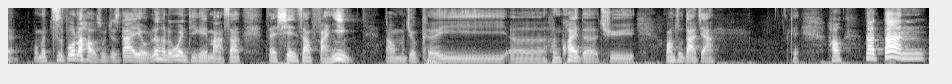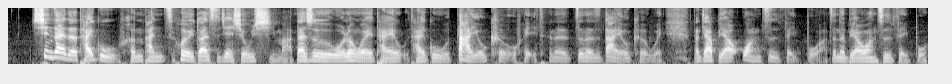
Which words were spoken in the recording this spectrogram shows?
我们直播的好处就是，大家有任何的问题可以马上在线上反映，然后我们就可以呃很快的去帮助大家。OK，好，那当然。现在的台股横盘会有一段时间休息嘛，但是我认为台台股大有可为，真的真的是大有可为，大家不要妄自菲薄啊，真的不要妄自菲薄。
